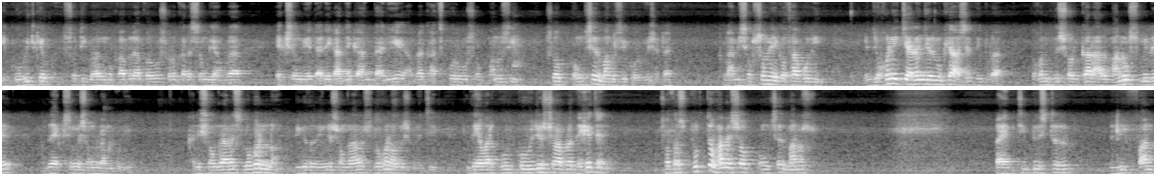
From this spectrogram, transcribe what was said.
এই কোভিডকে সঠিকভাবে মোকাবিলা করব। সরকারের সঙ্গে আমরা একসঙ্গে দাঁড়িয়ে, কাঁধে কান দাঁড়িয়ে আমরা কাজ করব। সব মানুষই, সব অংশের মানুষই করবে সেটা। কারণ আমি সবসময় এই কথা বলি যখনই চ্যালেঞ্জের মুখে আসে ত্রিপুরা, তখন কিন্তু সরকার আর মানুষ মিলে আমরা একসঙ্গে সংগ্রাম করি। খালি সংগ্রামের স্লোগান নয়, বিগত দিনের সংগ্রামের স্লোগান আমরা শুনেছি। কিন্তু এবার কোভিডের সময় আপনারা দেখেছেন? স্বতঃস্ফূর্তভাবে সব অংশের মানুষ, প্রায় চিফ মিনিস্টার, রিলিফ ফান্ড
